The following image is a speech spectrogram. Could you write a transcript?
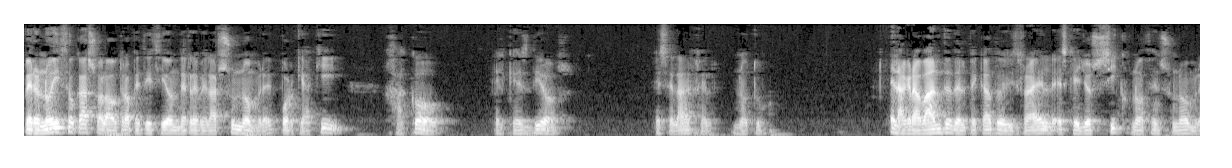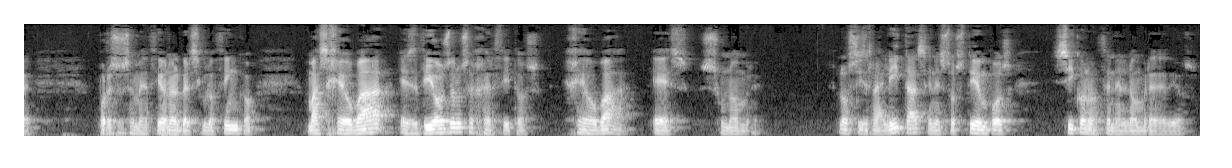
Pero no hizo caso a la otra petición de revelar su nombre, porque aquí Jacob, el que es Dios, es el ángel, no tú. El agravante del pecado de Israel es que ellos sí conocen su nombre. Por eso se menciona el versículo 5. Mas Jehová es Dios de los ejércitos. Jehová es su nombre. Los israelitas en estos tiempos sí conocen el nombre de Dios.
